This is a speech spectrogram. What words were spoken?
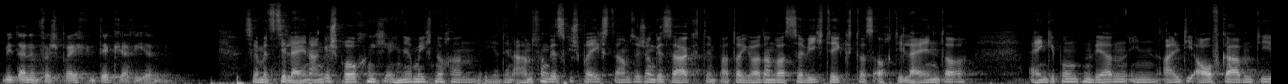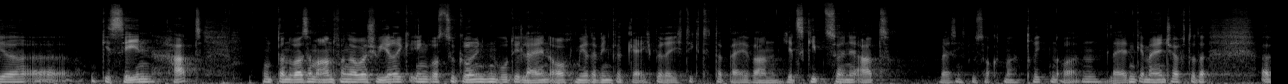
mit einem Versprechen deklarieren. Sie haben jetzt die Laien angesprochen. Ich erinnere mich noch an den Anfang des Gesprächs. Da haben Sie schon gesagt, dem Pater Jordan war es sehr wichtig, dass auch die Laien da eingebunden werden in all die Aufgaben, die er äh, gesehen hat. Und dann war es am Anfang aber schwierig, irgendwas zu gründen, wo die Laien auch mehr oder weniger gleichberechtigt dabei waren. Jetzt gibt es so eine Art, weiß nicht, wie sagt man, dritten Orden, Leidengemeinschaft oder äh,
